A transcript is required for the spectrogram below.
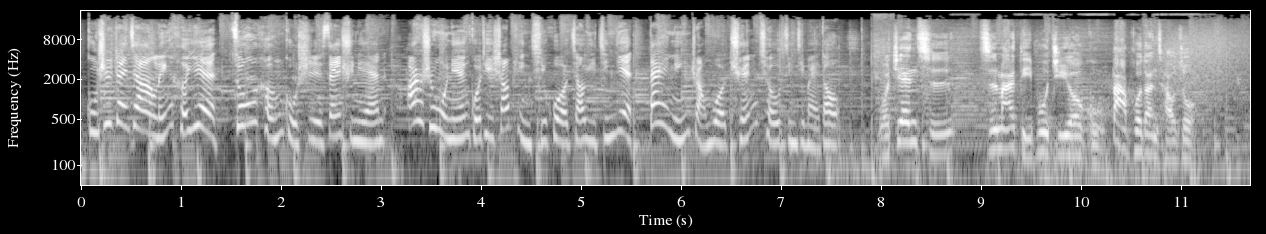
股市战将林和燕，纵横股市三十年，二十五年国际商品期货交易经验，带您掌握全球经济脉动。我坚持只买底部绩优股，大波段操作。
